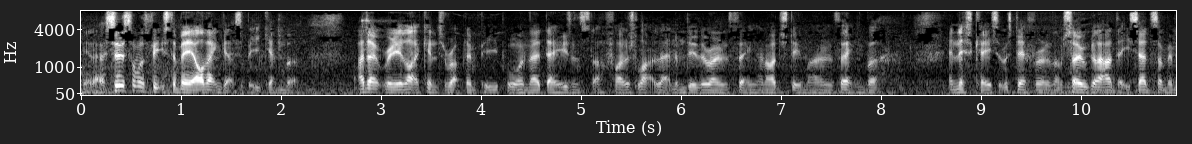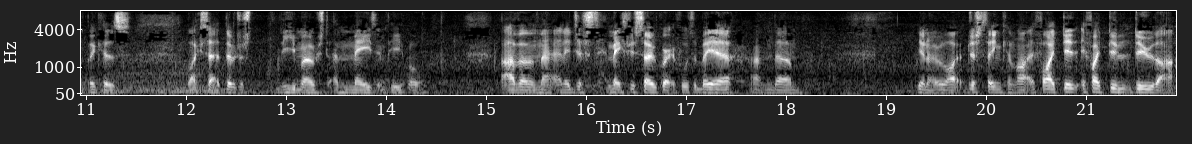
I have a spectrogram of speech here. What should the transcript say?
you know, as soon as someone speaks to me, I'll then get speaking. But I don't really like interrupting people and their days and stuff. I just like letting them do their own thing and I just do my own thing. But in this case, it was different. And I'm so glad that he said something because, like I said, they were just the most amazing people I've ever met. And it just it makes me so grateful to be here. And, um, you know, like just thinking like if I did, if I didn't do that,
